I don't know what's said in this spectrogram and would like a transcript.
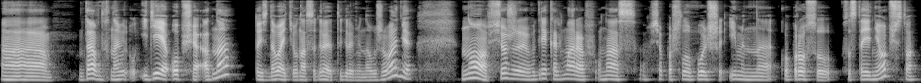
А, да, вдохнов... идея общая одна, то есть давайте у нас играют играми на выживание, но все же в игре кальмаров у нас все пошло больше именно к вопросу состояния общества.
